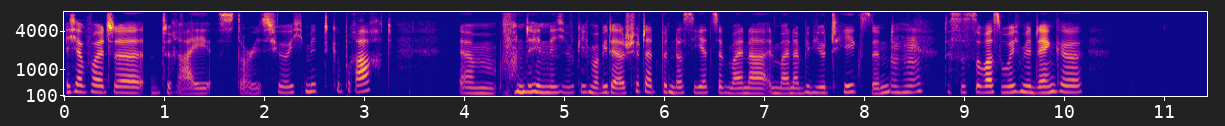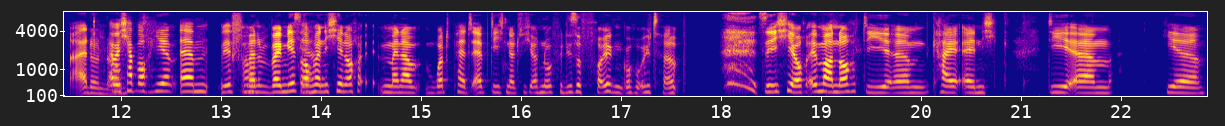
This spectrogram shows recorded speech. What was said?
Ich habe heute drei Stories für euch mitgebracht, ähm, von denen ich wirklich mal wieder erschüttert bin, dass sie jetzt in meiner, in meiner Bibliothek sind. Mhm. Das ist sowas, wo ich mir denke, I don't know. Aber ich habe auch hier. ähm, Warte, bei mir ist auch, Ja. wenn ich hier noch in meiner Wattpad-App, die ich natürlich auch nur für diese Folgen geholt habe, sehe ich hier auch immer noch die, ähm, Kai, äh, nicht, die, ähm, hier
